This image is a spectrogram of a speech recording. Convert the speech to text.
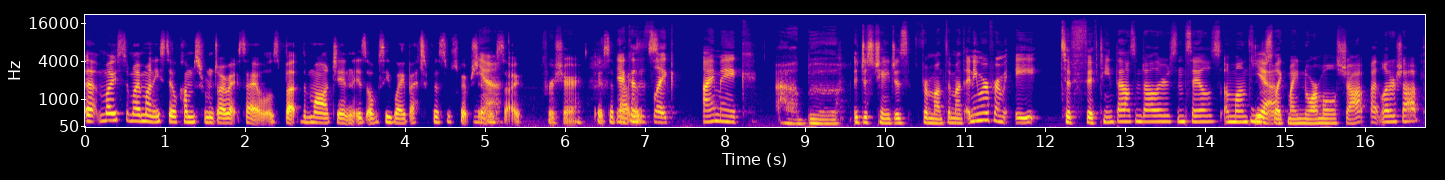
uh, most of my money still comes from direct sales, but the margin is obviously way better for subscription. Yeah. So for sure. it's a Yeah, because it's like I make uh, it just changes from month to month, anywhere from eight to fifteen thousand dollars in sales a month. in Just like my normal shop at Letter Shop,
